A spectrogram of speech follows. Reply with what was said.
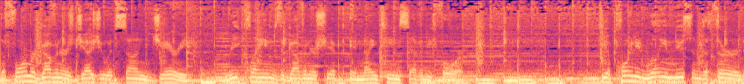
the former governor's Jesuit son, Jerry, reclaimed the governorship in 1974. He appointed William Newsom III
